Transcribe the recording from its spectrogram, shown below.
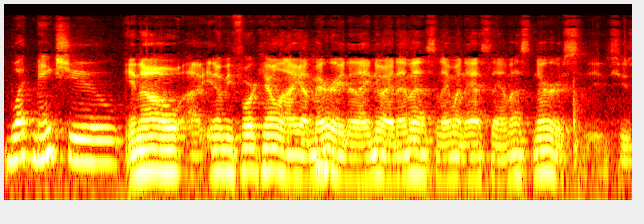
what makes you You know, uh, you know, before Carolyn and I got married, and I knew I had MS, and I went and asked the MS nurse. She's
